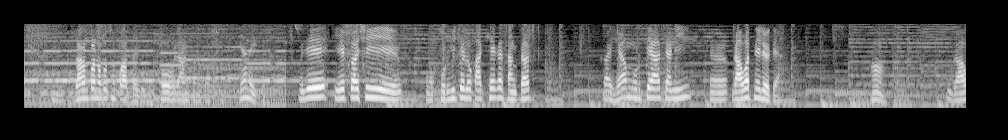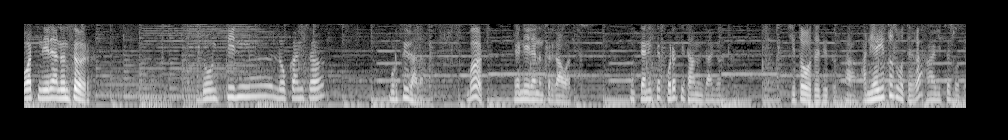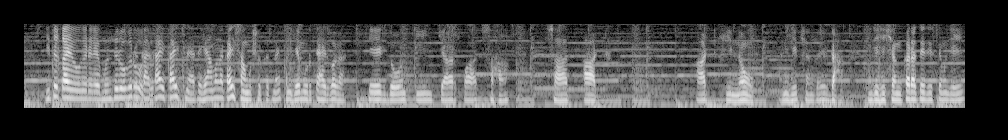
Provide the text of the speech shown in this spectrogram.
लहानपणापासून पाहताय तुम्ही? हो हो लहानपणापासून. या नाही इकडे. म्हणजे एक अशी पूर्वीचे लोक आख्यायिका सांगतात का ह्या मूर्त्या त्यांनी अं, गावात नेल्या होत्या. हां. गावात नेल्यानंतर दोन तीन लोकांचा मृत्यू झाला. बर. हे नेल्यानंतर गावात. मग त्यांनी ते परत इथं आणून जागेवर ठेवलं. इथं होतं तिथं. हां. आणि ह्या इथंच होत्या का? हा इथंच होते इथं काय वगैरे काय? मंदिर वगैरे काय होतं? काय काहीच नाही. आता हे आम्हाला काहीच सांगू शकत नाही पण हे मूर्त्या आहेत बघा. एक दोन तीन चार पाच सहा सात आठ. आठ ही नऊ आणि हे शंकर एक दहा. म्हणजे हे शंकराचे दिसते म्हणजे हे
